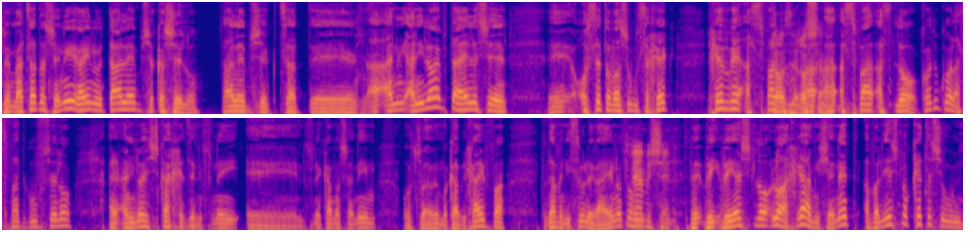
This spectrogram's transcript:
ומהצד השני ראינו את טלב שקשה לו. טלב שקצת... אה, אני, אני לא אוהב את האלה שעושה טובה שהוא משחק. חבר'ה, השפת... לא, זה לא שם. ה- השפת, הס- לא, קודם כל השפת גוף שלו, אני, אני לא אשכח את זה לפני, אה, לפני כמה שנים, עוד שהוא היה במכבי חיפה, אתה יודע, וניסו לראיין אותו. לפני המשענת. ויש לו, לא, אחרי המשענת, אבל יש לו קטע שהוא,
